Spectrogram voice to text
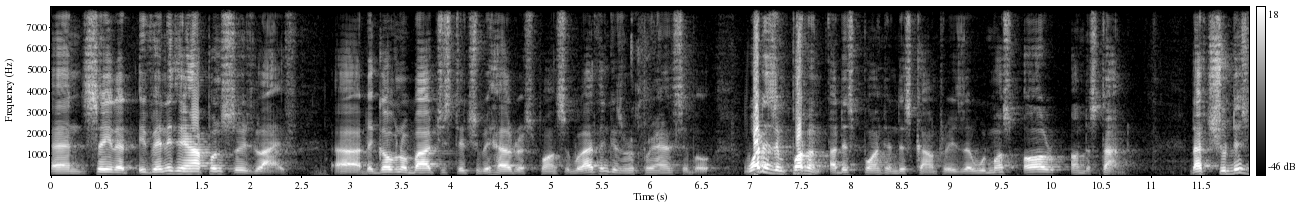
and saying that if anything happens to his life, uh, the governor of Bauchi State should be held responsible, I think is reprehensible. What is important at this point in this country is that we must all understand that should this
